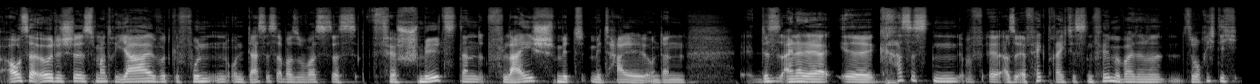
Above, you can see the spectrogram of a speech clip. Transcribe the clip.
außerirdisches Material wird gefunden und das ist aber sowas, das verschmilzt dann Fleisch mit Metall und dann das ist einer der äh, krassesten, also effektreichsten Filme, weil so richtig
